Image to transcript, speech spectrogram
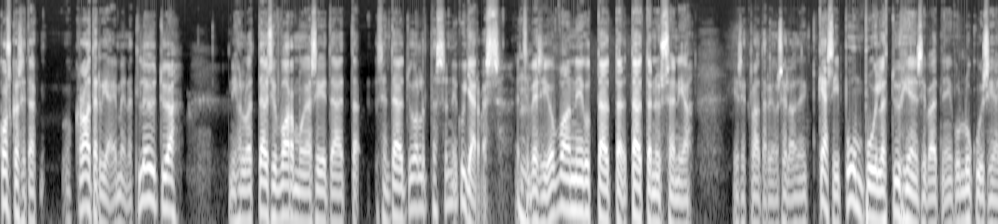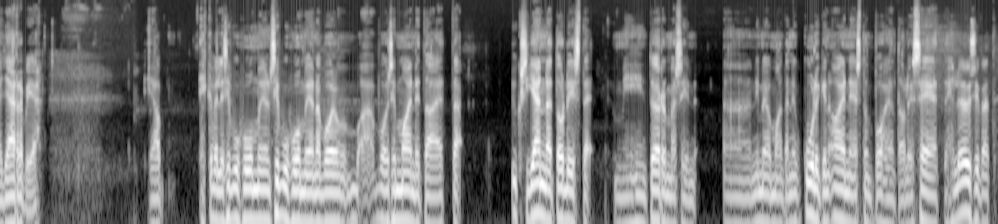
koska sitä kraateria ei mennyt löytyä, niin he olivat täysin varmoja siitä, että sen täytyy olla tässä niin kuin järvessä. Että mm. se vesi on vaan niin kuin täyttä, täyttänyt sen ja, ja se kraateri on siellä. Käsipumpuilla tyhjensivät niin kuin lukuisia järviä. Ja ehkä vielä sivuhuomion, sivuhuomiona voi, voisin mainita, että yksi jännä todiste, mihin törmäsin ää, nimenomaan tämän niin kuulikin aineiston pohjalta, oli se, että he löysivät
